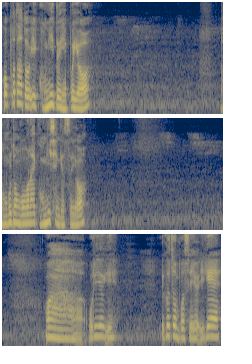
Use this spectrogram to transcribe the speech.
꽃보다도 이 공이 더 예뻐요. 동글동글하게 공이 생겼어요. 와, 우리 여기 이거 좀 보세요. 이게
